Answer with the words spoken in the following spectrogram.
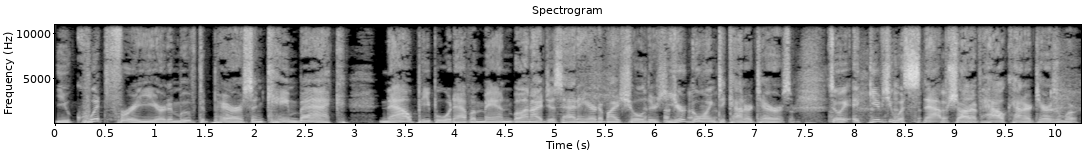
you quit for a year to move to Paris and came back. Now people would have a man bun. I just had hair to my shoulders. You're going to counterterrorism. So it gives you a snapshot of how counterterrorism works.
